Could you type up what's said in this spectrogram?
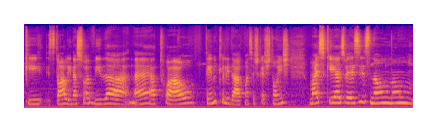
que estão ali na sua vida né, atual, tendo que lidar com essas questões, mas que às vezes não, não,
